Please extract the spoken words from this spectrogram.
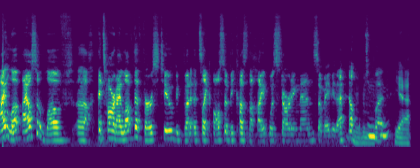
I love. I also loved. Uh, it's hard. I love the first two, but it's like also because the hype was starting then, so maybe that helped. Mhm. But Mhm. Yeah.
